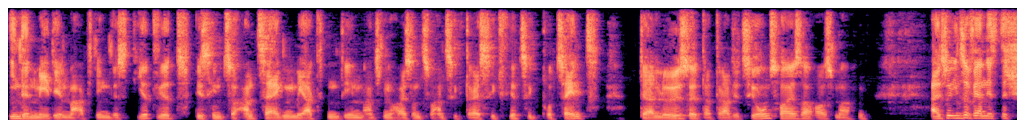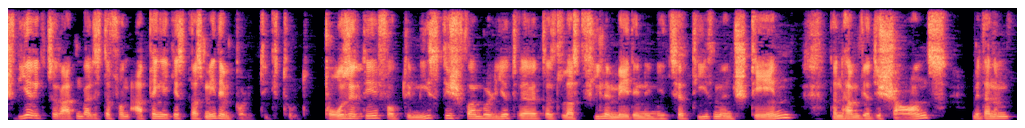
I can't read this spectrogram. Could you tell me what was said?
in den Medienmarkt investiert wird, bis hin zu Anzeigenmärkten, die in manchen Häusern 20, 30, 40 Prozent der Erlöse der Traditionshäuser ausmachen. Also insofern ist es schwierig zu raten, weil es davon abhängig ist, was Medienpolitik tut. Positiv, optimistisch formuliert wäre, das lasst viele Medieninitiativen entstehen. Dann haben wir die Chance, mit einem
